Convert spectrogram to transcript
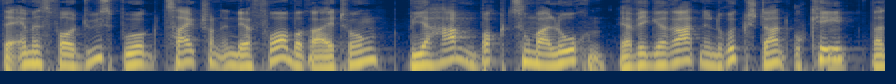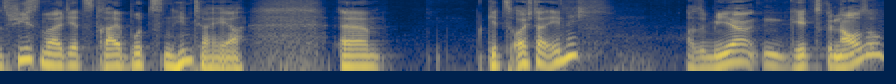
Der MSV Duisburg zeigt schon in der Vorbereitung, wir haben Bock zu malochen. Ja, wir geraten in Rückstand, okay, dann schießen wir halt jetzt drei Butzen hinterher. Ähm, geht's euch da ähnlich? Also mir geht's genauso.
